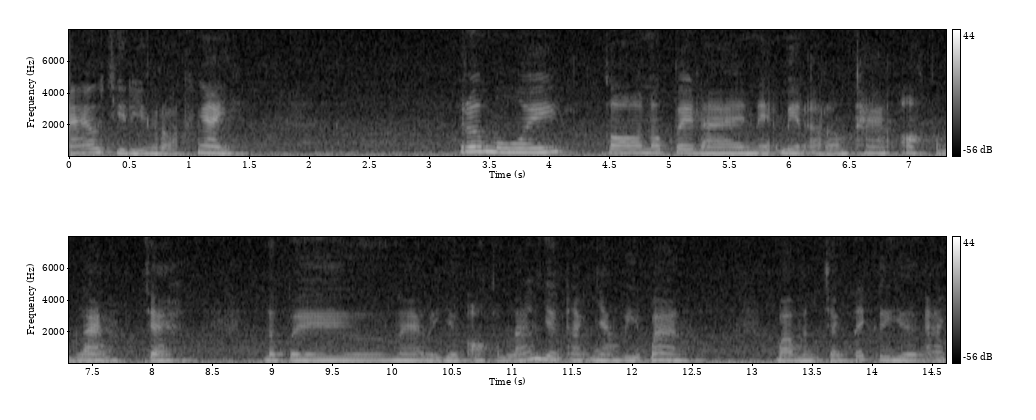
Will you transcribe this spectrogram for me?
កែវជារៀងរាល់ថ្ងៃឬមួយក៏នៅពេលដែលអ្នកមានអារម្មណ៍ថាអស់កម្លាំងចា៎ នៅពេលណាដែលយើងអស់កម្លាំងយើងអាចញ៉ាំវាបាន បើមិនអញ្ចឹងទេគឺយើងអាច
